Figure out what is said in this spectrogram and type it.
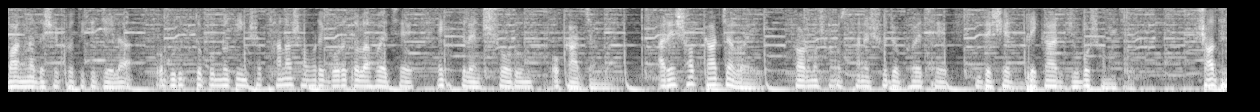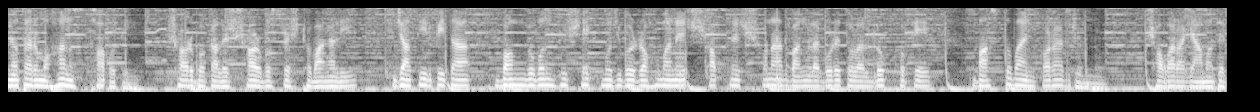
বাংলাদেশের প্রতিটি জেলা ও গুরুত্বপূর্ণ তিনশো থানা শহরে গড়ে তোলা হয়েছে এক্সেলেন্ট শোরুম ও কার্যালয়। আর এসব কার্যালয়ে কর্মসংস্থানের সুযোগ হয়েছে দেশের বেকার যুব সমাজে। স্বাধীনতার মহান স্থপতি, সর্বকালের সর্বশ্রেষ্ঠ বাঙালি, জাতির পিতা বঙ্গবন্ধু শেখ মুজিবুর রহমানের স্বপ্নের সোনার বাংলা গড়ে তোলার লক্ষ্যকে বাস্তবায়ন করার জন্য সবার আগে আমাদের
